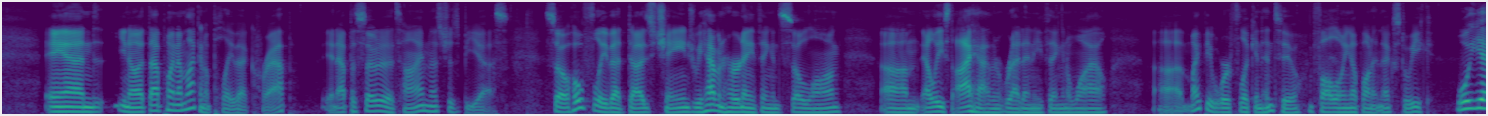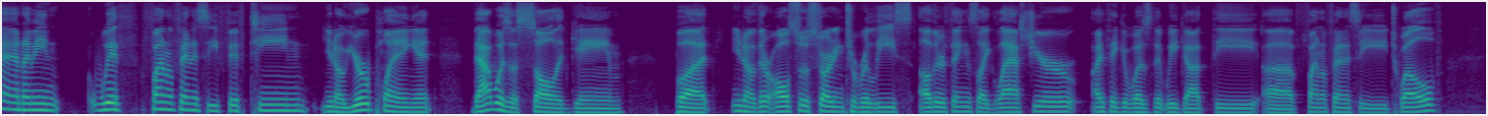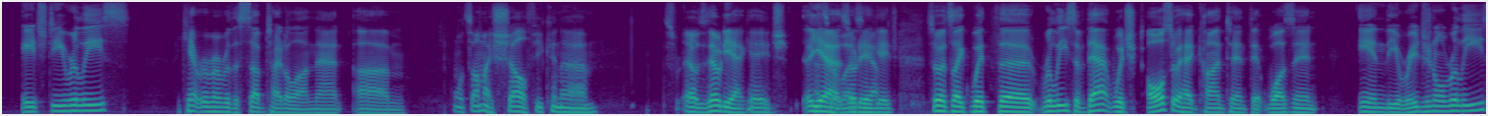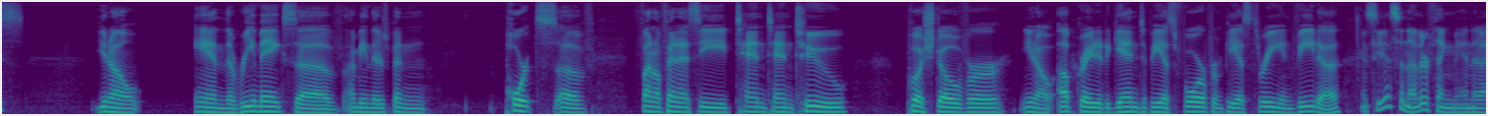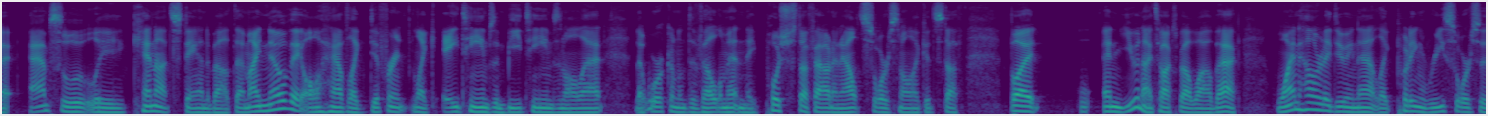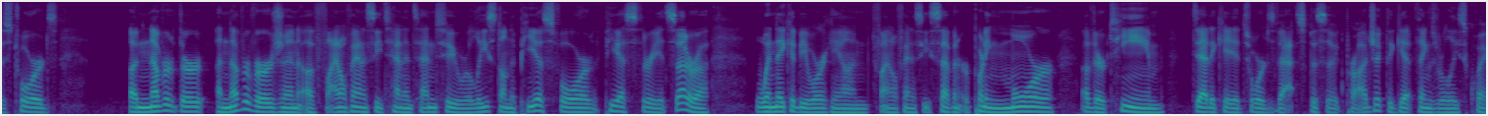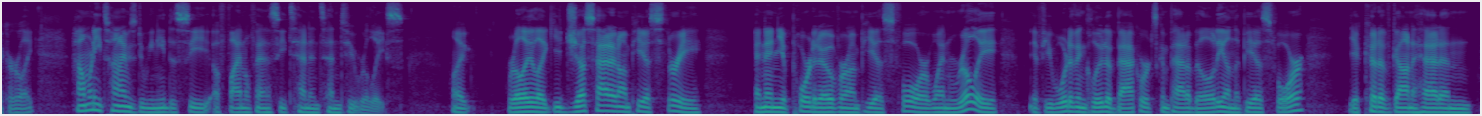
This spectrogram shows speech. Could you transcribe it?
And, you know, at that point, I'm not going to play that crap an episode at a time. That's just BS. So hopefully that does change. We haven't heard anything in so long. Um, at least I haven't read anything in a while. Uh, might be worth looking into and following up on it next week. Well, yeah, and I mean, with Final Fantasy 15, you know, you're playing it. That was a solid game, but you know, they're also starting to release other things. Like last year, I think it was that we got the uh, Final Fantasy 12 HD release. I can't remember the subtitle on that. Um, Well, it's on my shelf. You can. Uh, oh, Zodiac Age. That's yeah, was, Zodiac yeah. Age. So it's like with the release of that, which also had content that wasn't in the original release, you know, and the remakes of, I mean, there's been ports of Final Fantasy 10, 10, 2 pushed over, you know, upgraded again to PS4 from PS3 and Vita. And see, that's another thing, man, that I absolutely cannot stand about them. I know they all have like different like A teams and B teams and all that that work on the development and they push stuff out and outsource and all that good stuff. But and you and I talked about a while back, why in the hell are they doing that? Like putting resources towards another ver- another version of Final Fantasy 10 and 10 2 released on the PS4, PS3, etc. when they could be working on Final Fantasy 7 or putting more of their team dedicated towards that specific project to get things released quicker. Like, how many times do we need to see a Final Fantasy 10 and 10 2 release? Like, really? Like, you just had it on PS3 and then you port it over on PS4 when really, if you would have included backwards compatibility on the PS4, you could have gone ahead and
